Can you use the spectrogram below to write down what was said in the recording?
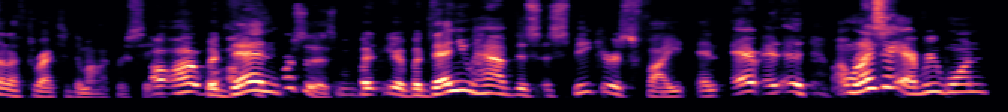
not a threat to democracy. Oh, oh, but then, of course it is. But yeah, but then you have this speakers fight, and, and, and when I say everyone,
